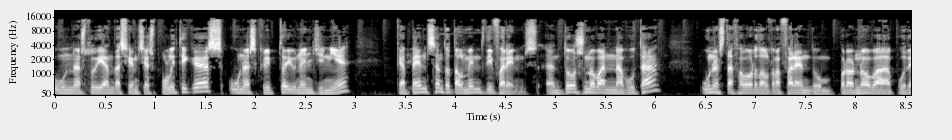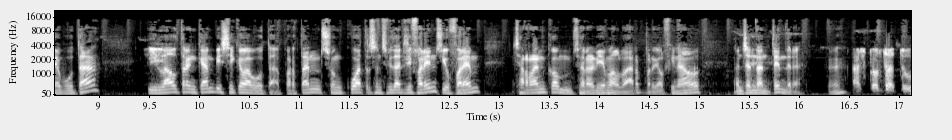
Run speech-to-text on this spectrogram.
un estudiant de Ciències Polítiques, un escriptor i un enginyer que pensen totalment diferents. Dos no van anar a votar, un està a favor del referèndum però no va poder votar, i l'altre, en canvi, sí que va votar. Per tant, són quatre sensibilitats diferents i ho farem xerrant com xerraríem al bar, perquè al final ens hem d'entendre. Eh? Escolta, tu,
